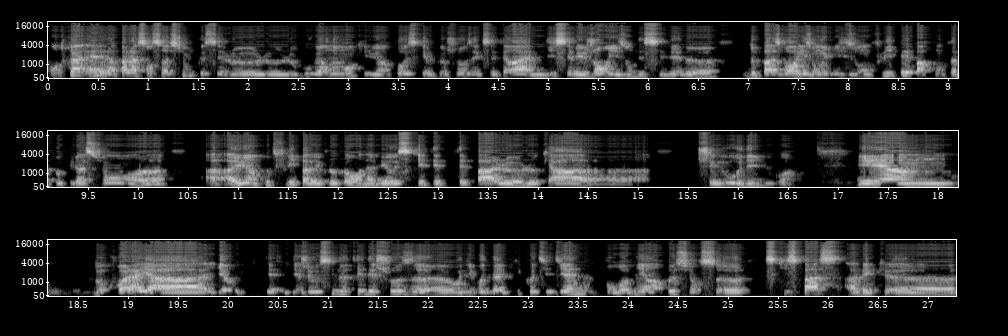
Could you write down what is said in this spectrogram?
en tout cas, elle, elle n'a pas la sensation que c'est le, gouvernement qui lui impose quelque chose, etc. Elle me dit c'est les gens, ils ont décidé de ne pas se voir, ils ont, ils ont flippé. Par contre, la population a, eu un coup de flip avec le coronavirus, qui n'était peut-être pas le, cas chez nous au début. Quoi. Et euh, donc voilà, il y a, j'ai aussi noté des choses euh, au niveau de la vie quotidienne pour revenir un peu sur ce, ce qui se passe avec euh,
